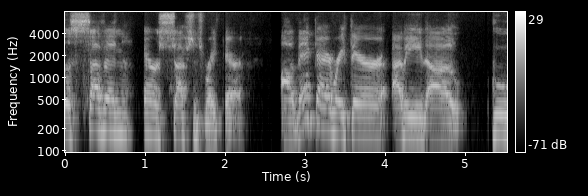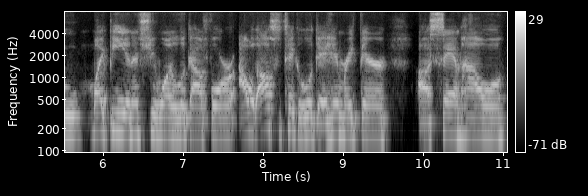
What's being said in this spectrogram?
to seven interceptions right there. Uh, that guy right there, I mean, uh, who might be an interesting one to look out for. I would also take a look at him right there, uh, Sam Howell.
